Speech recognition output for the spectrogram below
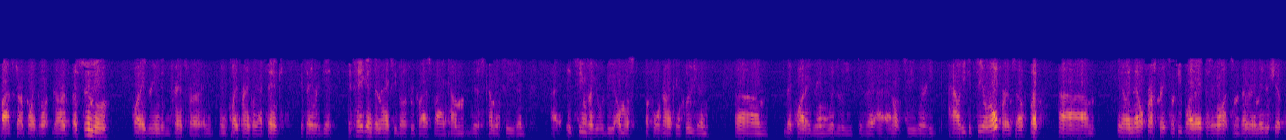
five-star point gu- guards, assuming Quade Green didn't transfer. And, and quite frankly, I think if they were to get if Hagans and Maxey both reclassify and come this coming season, uh, it seems like it would be almost a foregone conclusion um, that Quade Green would leave because I, I don't see where he how he could see a role for himself. But um, you know, and that'll frustrate some people I think because they want some veteran leadership.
